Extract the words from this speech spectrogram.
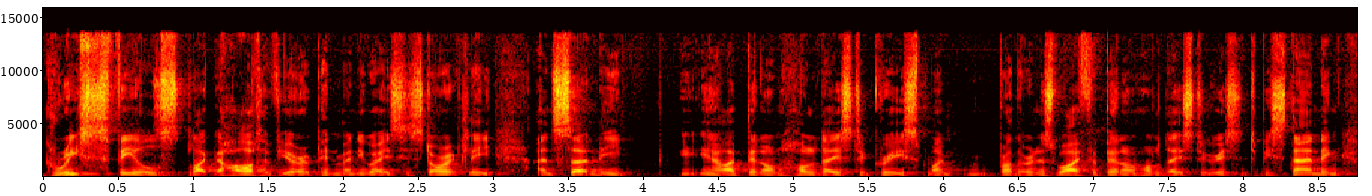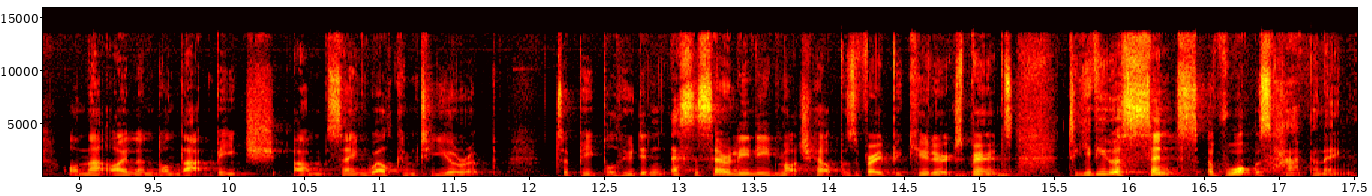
Greece feels like the heart of Europe in many ways historically, and certainly you know, I've been on holidays to Greece, my brother and his wife have been on holidays to Greece, and to be standing on that island, on that beach, um, saying, welcome to Europe, to people who didn't necessarily need much help was a very peculiar experience. To give you a sense of what was happening,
